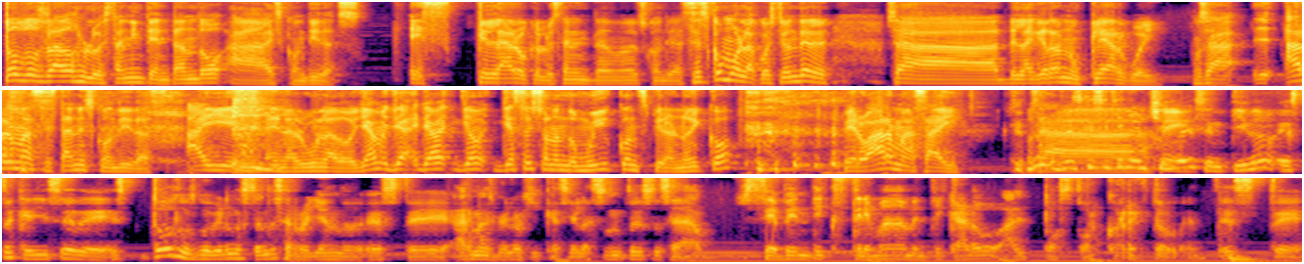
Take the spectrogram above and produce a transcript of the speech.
todos lados lo están intentando a escondidas. Es claro que lo están intentando escondidas. Es como la cuestión del, o sea, de la guerra nuclear, güey. O sea, eh, armas están escondidas. Hay en, en algún lado. Ya, ya, ya, ya estoy sonando muy conspiranoico, pero armas hay. O No, sea, pero es que sí tiene un chingo sí. de sentido esto que dice de todos los gobiernos están desarrollando este armas biológicas y el asunto es, o sea, se vende extremadamente caro al postor, correcto. Este,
